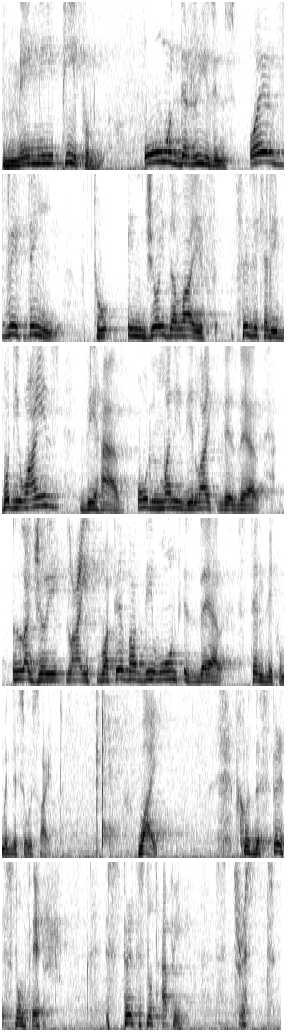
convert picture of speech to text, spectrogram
Many people, all the reasons, everything to enjoy the life physically, body wise, they have. All money they like, they're there. Luxury life, whatever they want is there. Still, they commit the suicide. Why? Because the spirit is not there. Spirit is not happy, stressed,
